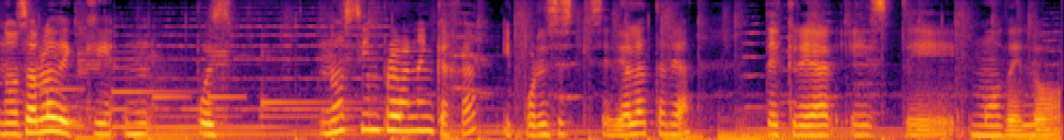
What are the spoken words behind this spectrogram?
nos habla de que mm, pues no siempre van a encajar y por eso es que se dio la tarea de crear este modelo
